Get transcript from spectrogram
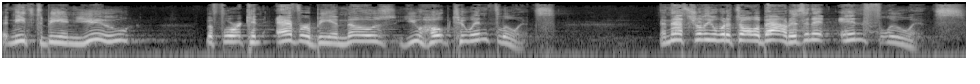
it needs to be in you before it can ever be in those you hope to influence. And that's really what it's all about, isn't it? Influence.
